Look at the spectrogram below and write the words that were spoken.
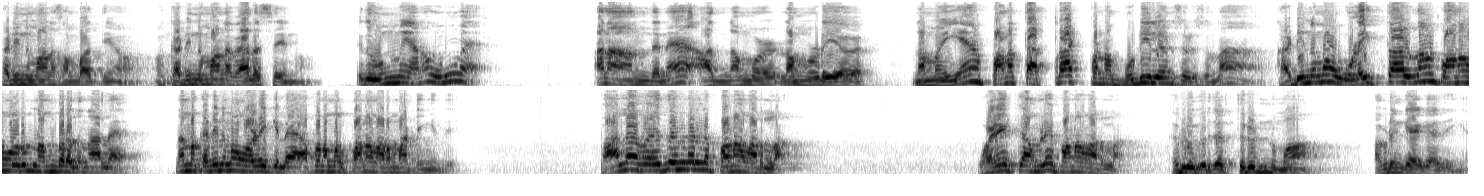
கடினமான சம்பாத்தியம் கடினமான வேலை செய்யணும். இது உண்மையான உண்மை. ஆனா அந்த அது நம்ம நம்மளுடைய நம்ம ஏன் பணத்தை அட்ராக்ட் பண்ண முடியலன்னு சொல்லி சொன்னா கடினமா உழைத்தால் தான் பணம் வரும் நம்புறதுனால நம்ம கடினமா உழைக்கல அப்போ நமக்கு பணம் வரமாட்டேங்குது. பல விதங்கள்ல பணம் வரலாம். உழைக்காமலே பணம் வரலாம். எப்படி பிரதர் திருடணுமா? அப்படின்னு கேட்காதீங்க.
